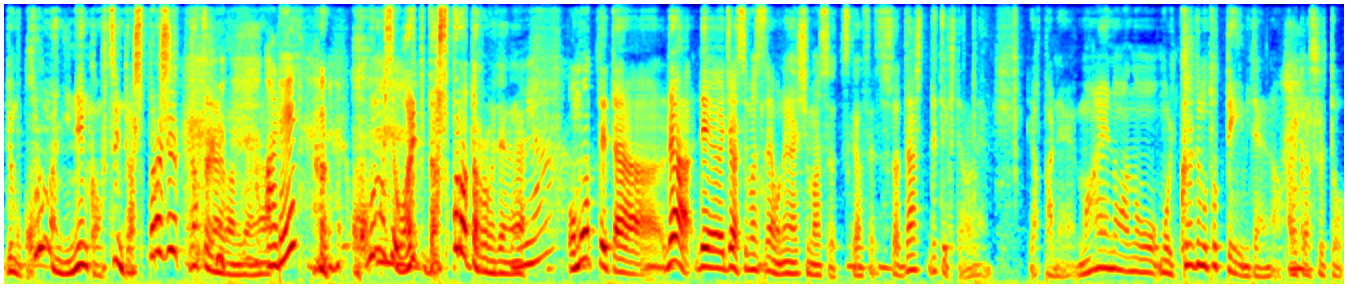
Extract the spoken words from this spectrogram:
でもコロナ2年間普通に出しっぱなしだったじゃないかみたいな。あれ？ここの店割と出しっぱだったろみたいなね思ってたらでじゃあすみませんお願いしますって付け合わせそしたら出し出てきたらねやっぱね前のあのもういくらでも取っていいみたいなあれからすると、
